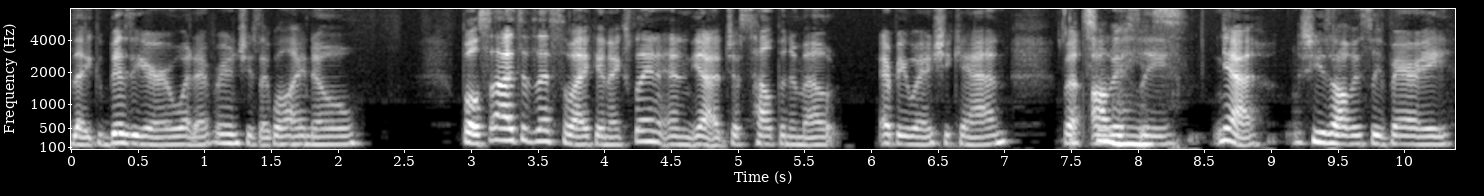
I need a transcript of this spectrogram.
like busier or whatever and she's like, Well, I know both sides of this so I can explain it and yeah, just helping him out every way she can. But That's obviously nice. yeah, she's obviously very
